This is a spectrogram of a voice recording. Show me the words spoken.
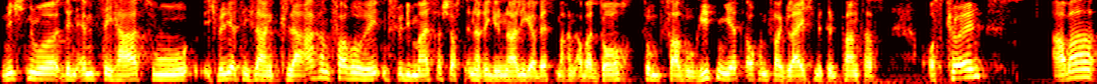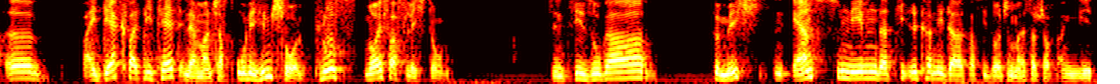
nicht nur den MCH zu, ich will jetzt nicht sagen klaren Favoriten für die Meisterschaft in der Regionalliga West machen, aber doch zum Favoriten jetzt auch im Vergleich mit den Panthers aus Köln. Aber äh, bei der Qualität in der Mannschaft ohnehin schon, plus Neuverpflichtungen, sind sie sogar für mich ein ernstzunehmender Titelkandidat, was die deutsche Meisterschaft angeht.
